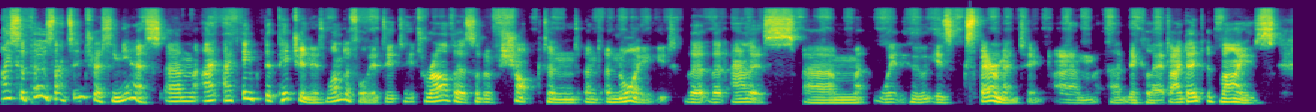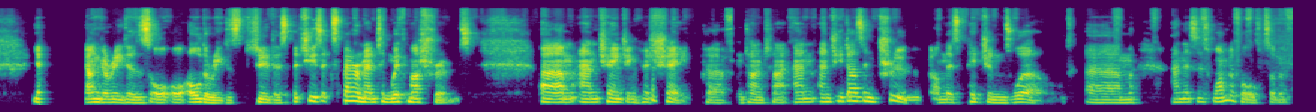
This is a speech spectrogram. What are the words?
I suppose that's interesting. Yes, um, I, I, think the pigeon is wonderful. It, it, it's rather sort of shocked and, and annoyed that, that Alice, um, who is experimenting, um, uh, Nicolette. I don't advise younger readers or, or, older readers to do this, but she's experimenting with mushrooms um, and changing her shape uh, from time to time. And, and she does intrude on this pigeon's world. Um, and there's this wonderful sort of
